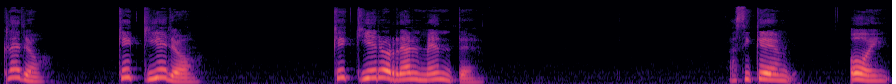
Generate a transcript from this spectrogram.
Claro, ¿qué quiero? ¿Qué quiero realmente? Así que hoy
